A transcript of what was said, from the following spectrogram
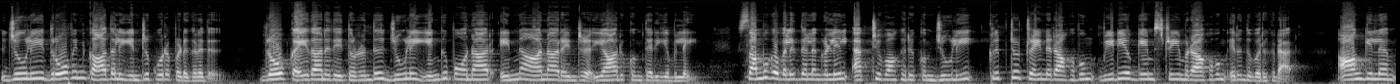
ஜூலி த்ரோவின் காதலி என்று கூறப்படுகிறது. த்ரோ கைதானதைத் தொடர்ந்து ஜூலி எங்கு போனார் என்ன ஆனார் என்று யாருக்கும் தெரியவில்லை. சமூக வலைதளங்களில் ஆக்டிவாக இருக்கும் ஜூலி கிரிப்டோ ட்ரெய்னராகவும் வீடியோ கேம் ஸ்ட்ரீமராகவும் இருந்து வருகிறார். ஆங்கிலம்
